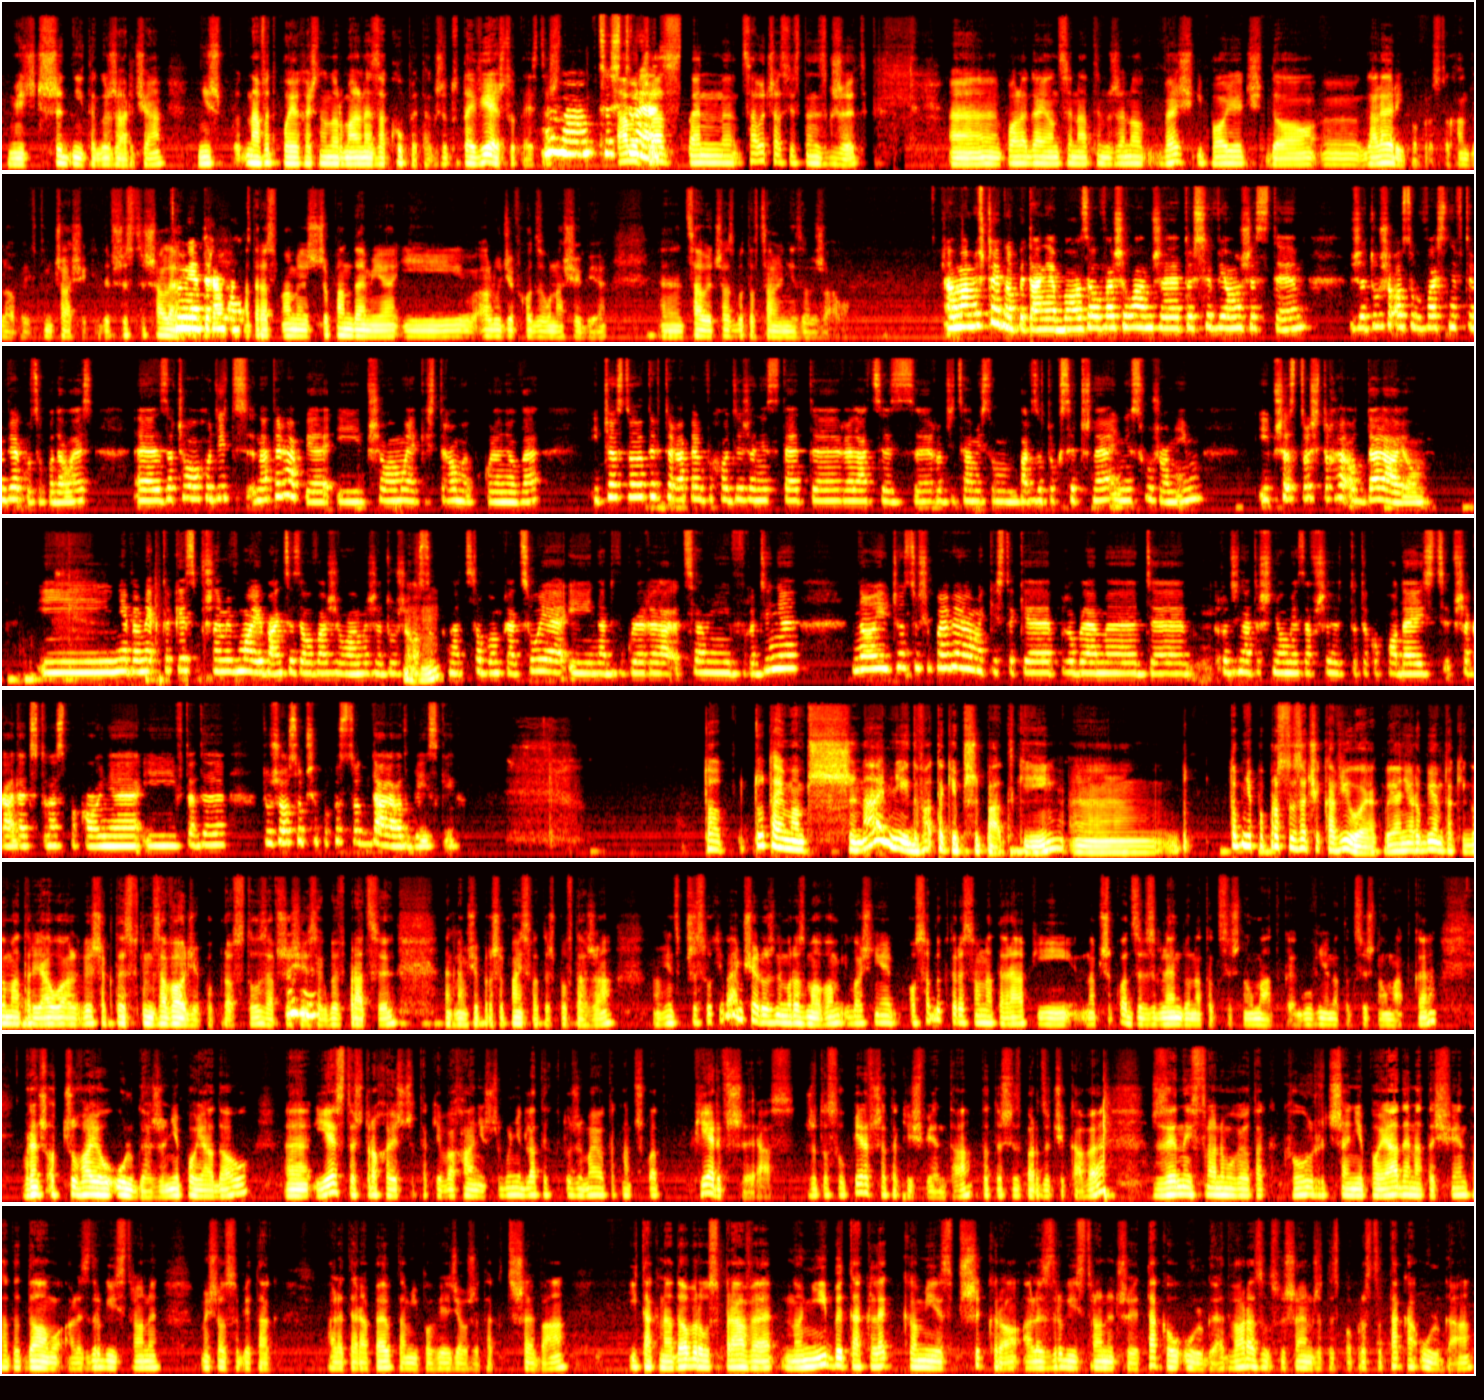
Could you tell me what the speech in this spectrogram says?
mieć trzy dni tego żarcia, niż nawet pojechać na normalne zakupy. Także tutaj wiesz, tutaj jest też mhm, cały czas ten, cały czas jest ten zgrzyt e, polegający na tym, że no weź i pojedź do y, galerii po prostu handlowej w tym czasie, kiedy wszyscy szaleją. A teraz mamy jeszcze pandemię i a ludzie wchodzą na siebie y, cały czas, bo to wcale nie zależało. A mam jeszcze jedno pytanie, bo zauważyłam, że to się wiąże z tym, że dużo osób właśnie w tym wieku, co podałeś, e, zaczęło chodzić na terapię i przełamuje jakieś traumy pokoleniowe. I często na tych terapiach wychodzi, że niestety relacje z rodzicami są bardzo toksyczne i nie służą im i przez to się trochę oddalają. I nie wiem, jak tak jest, przynajmniej w mojej bańce zauważyłam, że dużo mhm. osób nad sobą pracuje i nad w ogóle relacjami w rodzinie, no i często się pojawiają jakieś takie problemy, gdzie rodzina też nie umie zawsze do tego podejść, przegadać to na spokojnie i wtedy dużo osób się po prostu oddala od bliskich. To tutaj mam przynajmniej dwa takie przypadki to mnie po prostu zaciekawiło. Jakby ja nie robiłem takiego materiału, ale wiesz, jak to jest w tym zawodzie po prostu. Zawsze mhm. się jest jakby w pracy. Tak nam się, proszę Państwa, też powtarza. No więc przysłuchiwałem się różnym rozmowom i właśnie osoby, które są na terapii, na przykład ze względu na toksyczną matkę, głównie na toksyczną matkę, wręcz odczuwają ulgę, że nie pojadą. E, jest też trochę jeszcze takie wahanie, szczególnie dla tych, którzy mają tak na przykład pierwszy raz, że to są pierwsze takie święta, to też jest bardzo ciekawe, że z jednej strony mówią tak, kurczę, nie pojadę na te święta do domu, ale z drugiej strony myślą sobie tak, ale terapeuta mi powiedział, że tak trzeba, i tak na dobrą sprawę, no niby tak lekko mi jest przykro, ale z drugiej strony czuję taką ulgę. Dwa razy usłyszałem, że to jest po prostu taka ulga,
